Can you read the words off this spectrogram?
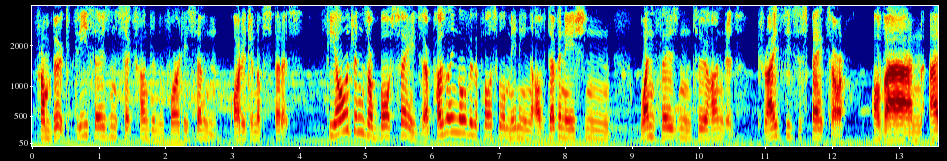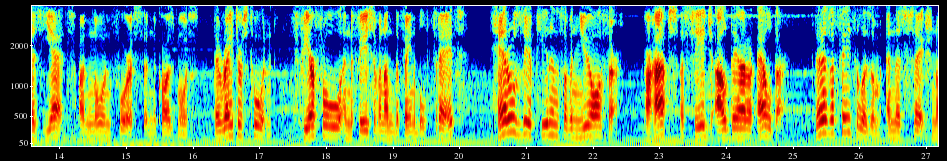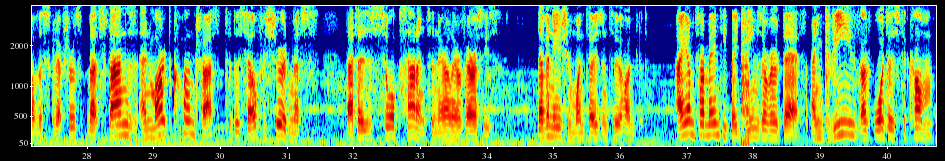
From book 3647, Origin of Spirits. Theologians on both sides are puzzling over the possible meaning of divination 1200, which rises the spectre of an as yet unknown force in the cosmos. The writer's tone, fearful in the face of an undefinable threat, heralds the appearance of a new author perhaps a sage Aldair elder. There is a fatalism in this section of the scriptures that stands in marked contrast to the self-assuredness that is so apparent in earlier verses. Divination 1200. I am tormented by dreams of our death, and grieve at what is to come.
